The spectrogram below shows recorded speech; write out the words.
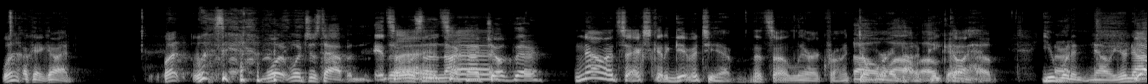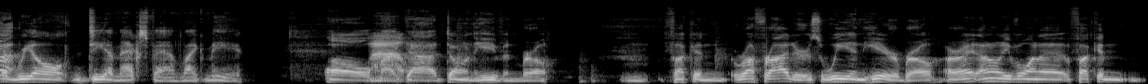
What? Okay, go ahead. What? What's what? What just happened? It's there a, wasn't a knock knock joke there. No, it's X going to give it to you. That's a lyric from it. Don't oh, worry wow. about it, Pete. Okay. Go ahead. Uh, you wouldn't right. know. You're not yeah. a real DMX fan like me. Oh wow. my god! Don't even, bro. Mm. Fucking Rough Riders, we in here, bro. All right, I don't even want to fucking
